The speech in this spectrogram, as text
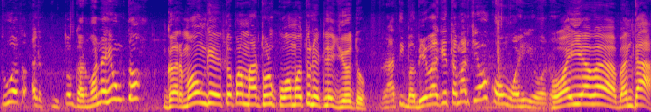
તું હતો? અરે તું તો ઘરમાં નહીં ઊંઘતો? ઘરમાં ઊંઘે તો પણ મારે થોડું કોમ હતું ને એટલે જોયો હતો રાતે બબે વાગે તમારે કેવો કોમ હોય હોય હવે બંધા.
